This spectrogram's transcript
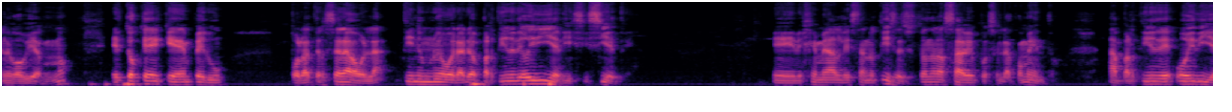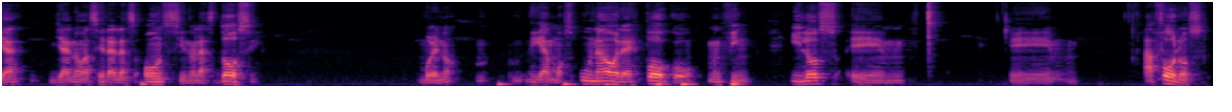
el gobierno. El toque de queda en Perú por la tercera ola tiene un nuevo horario a partir de hoy día 17. Eh, déjeme darle esta noticia, si usted no la sabe, pues se la comento. A partir de hoy día ya no va a ser a las 11, sino a las 12. Bueno, digamos, una hora es poco, en fin. Y los em, em, aforos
